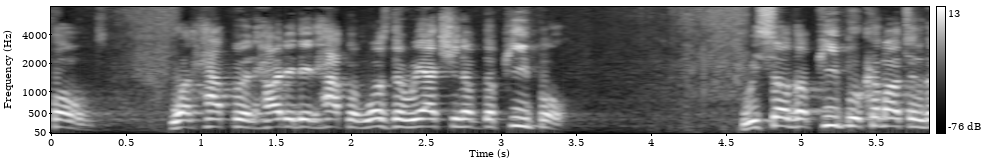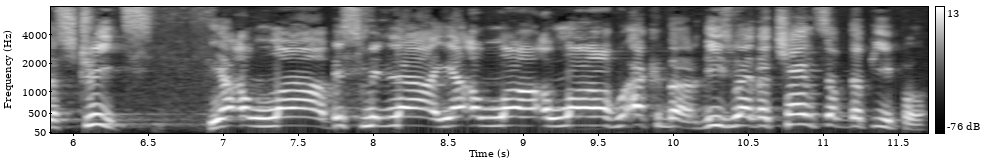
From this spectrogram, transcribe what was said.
phones. What happened? How did it happen? What's the reaction of the people? We saw the people come out in the streets. Ya Allah, Bismillah, Ya Allah, Allahu Akbar. These were the chants of the people.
